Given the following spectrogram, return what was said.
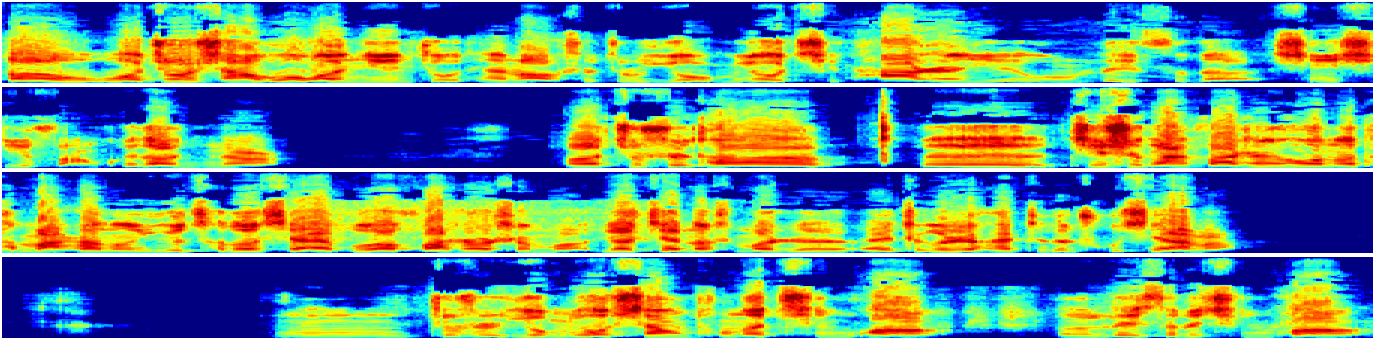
呃，我就是想问问您，九天老师，就是有没有其他人也有类似的信息反馈到您那儿？啊，就是他呃，即视感发生后呢，他马上能预测到下一步要发生什么，要见到什么人，哎，这个人还真的出现了。嗯，就是有没有相同的情况，呃，类似的情况，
